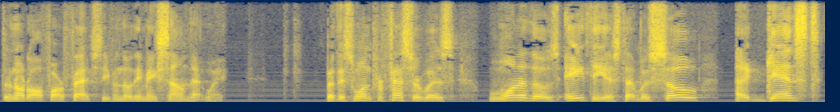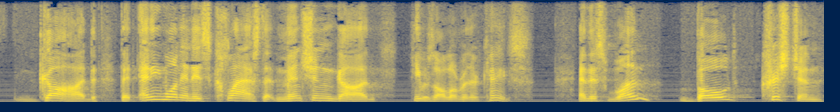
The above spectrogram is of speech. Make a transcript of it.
they're not all far fetched, even though they may sound that way. But this one professor was one of those atheists that was so against God that anyone in his class that mentioned God, he was all over their case. And this one bold Christian,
